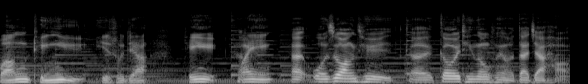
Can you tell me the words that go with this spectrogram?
王庭宇艺术家。庭宇，欢迎。呃，我是王庭宇。呃，各位听众朋友，大家好。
